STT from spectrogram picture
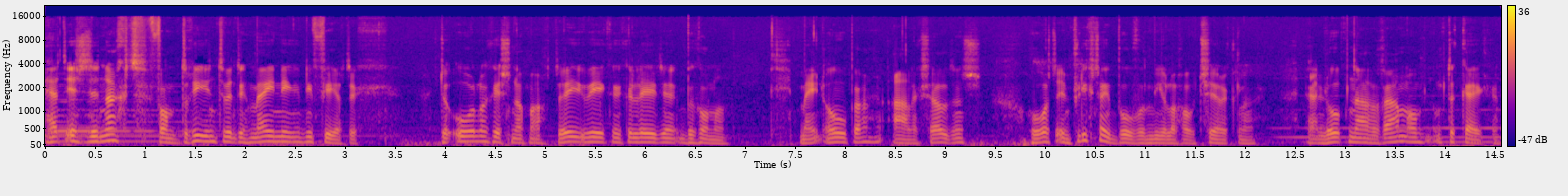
Het is de nacht van 23 mei 1940. De oorlog is nog maar twee weken geleden begonnen. Mijn opa, Alex Heldens, hoort een vliegtuig boven Mierlehout cirkelen en loopt naar het raam om te kijken.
